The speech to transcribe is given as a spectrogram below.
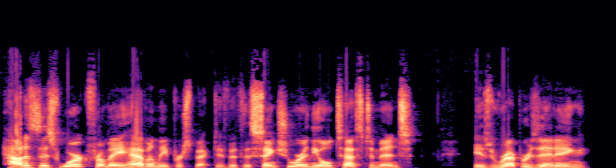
how does this work from a heavenly perspective? If the sanctuary in the Old Testament is representing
